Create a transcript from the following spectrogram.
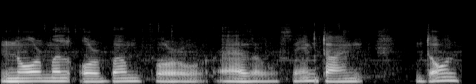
normal or bump for as the same time. Don't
